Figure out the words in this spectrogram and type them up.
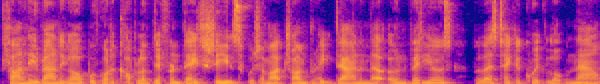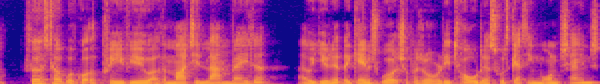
Finally, rounding up, we've got a couple of different datasheets which I might try and break down in their own videos, but let's take a quick look now. First up, we've got the preview of the Mighty Land Raider, a unit that Games Workshop had already told us was getting one change,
